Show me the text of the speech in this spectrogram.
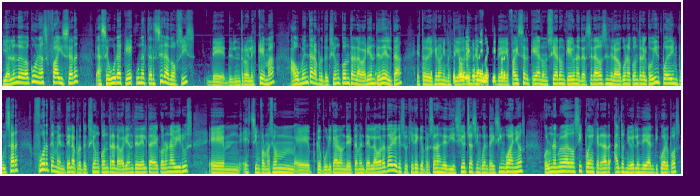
Y hablando de vacunas, Pfizer asegura que una tercera dosis de, dentro del esquema aumenta la protección contra la variante Delta. Esto lo dijeron investigadores de, Pfizer que anunciaron que una tercera dosis de la vacuna contra el COVID puede impulsar fuertemente la protección contra la variante Delta del coronavirus. Eh, es información eh, que publicaron directamente del laboratorio que sugiere que personas de 18 a 55 años con una nueva dosis pueden generar altos niveles de anticuerpos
